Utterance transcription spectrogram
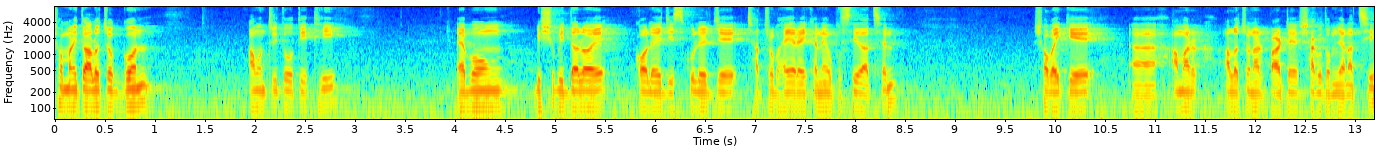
সম্মানিত আলোচকগণ আমন্ত্রিত অতিথি এবং বিশ্ববিদ্যালয় কলেজ, স্কুলের যে ছাত্র ভাইয়েরা এখানে উপস্থিত আছেন, সবাইকে আমার আলোচনার পার্টে স্বাগতম জানাচ্ছি।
